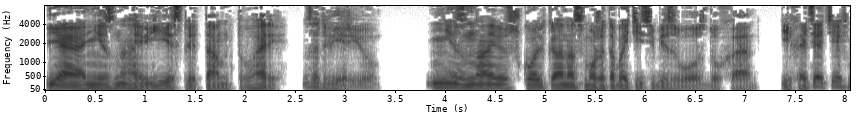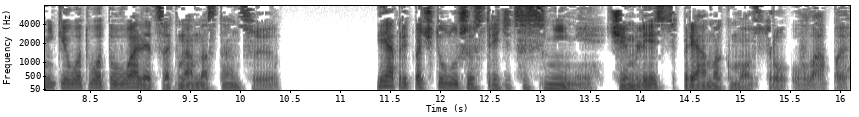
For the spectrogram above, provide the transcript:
Я не знаю, есть ли там тварь за дверью. Не знаю, сколько она сможет обойтись без воздуха. И хотя техники вот-вот увалятся к нам на станцию, я предпочту лучше встретиться с ними, чем лезть прямо к монстру в лапы.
